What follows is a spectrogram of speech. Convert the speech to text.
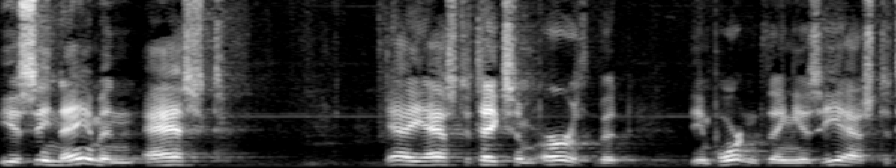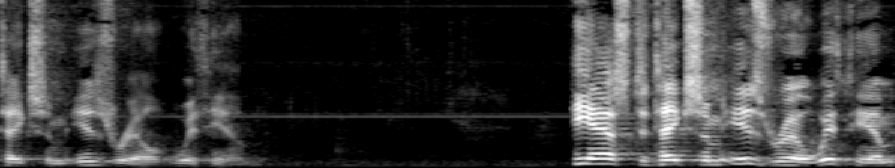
You see, Naaman asked, yeah, he asked to take some earth, but the important thing is he asked to take some Israel with him. He asked to take some Israel with him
